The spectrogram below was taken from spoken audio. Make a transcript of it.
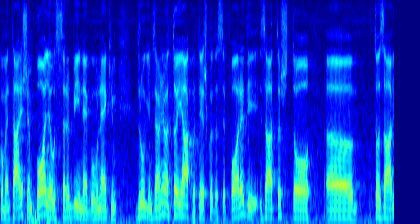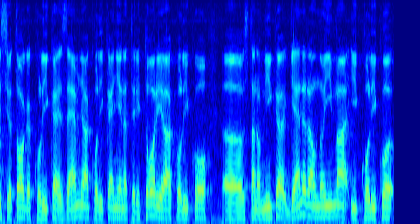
komentarišem, bolje u Srbiji nego u nekim drugim zemljama, to je jako teško da se poredi, zato što e, to zavisi od toga kolika je zemlja, kolika je njena teritorija, koliko E, stanovnika generalno ima i koliko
